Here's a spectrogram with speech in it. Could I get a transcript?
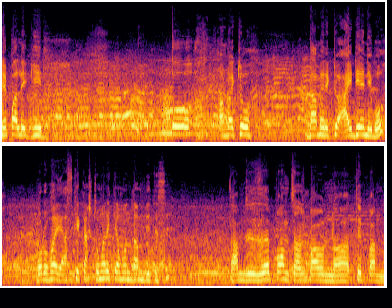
নেপালি গির। তো আমরা একটু দামের একটু আইডিয়া নিব। বড় ভাই আজকে কাস্টমারে কেমন দাম দিতেছে? দাম দিয়েছে পঞ্চাশ বাউন্ন তিপ্পান্ন।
